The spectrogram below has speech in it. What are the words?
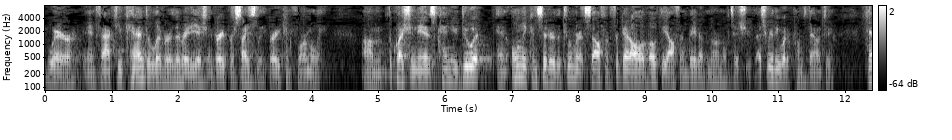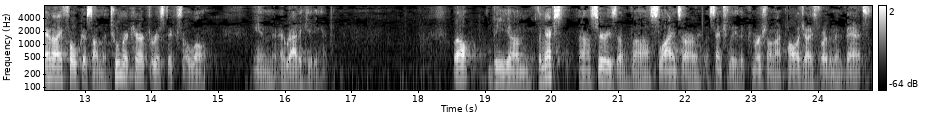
where in fact you can deliver the radiation very precisely, very conformally, um, the question is, can you do it and only consider the tumor itself and forget all about the alpha and beta of normal tissue? That's really what it comes down to. Can I focus on the tumor characteristics alone in eradicating it? Well, the, um, the next uh, series of uh, slides are essentially the commercial, and I apologize for them in advance.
